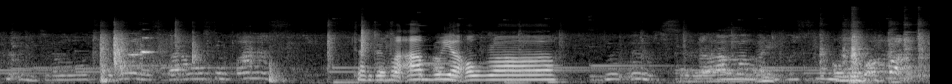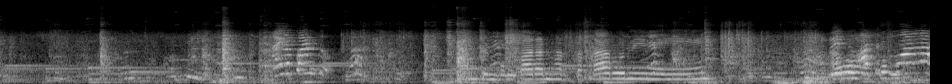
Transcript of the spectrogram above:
Sudah mau musim dingin, sekarang musim panas. Sampai Pak Abu ya Allah. Mm-mm, Sudah lama nggak dibersihin. Allah Akbar. Pembongkaran harta karun ini. Suara.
